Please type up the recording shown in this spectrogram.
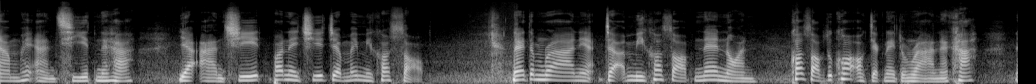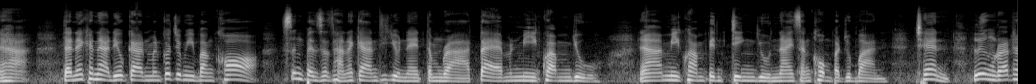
นำให้อ่านชีตนะคะ อย่าอ่านชีตเพราะในชีตจะไม่มีข้อสอบ ในตำราเนี่ยจะมีข้อสอบแน่นอน ข้อสอบทุกข้อออกจากในตำรานะคะนะคะแต่ในขณะเดียวกันมันก็จะมีบางข้อ ซึ่งเป็นสถานการณ์ที่อยู่ในตำรา แต่มันมีความอยู่นะมีความเป็นจริงอยู่ในสังคมปัจจุบัน เช่น เรื่องรัฐ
